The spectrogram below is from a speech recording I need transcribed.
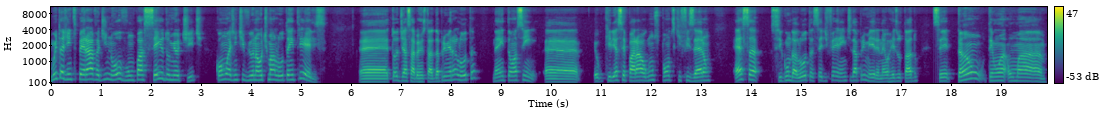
Muita gente esperava de novo um passeio do Miocic, como a gente viu na última luta entre eles. É, todos já sabem o resultado da primeira luta, né? Então, assim, é, eu queria separar alguns pontos que fizeram essa segunda luta ser diferente da primeira, né? O resultado ser tão. tem uma, uma,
